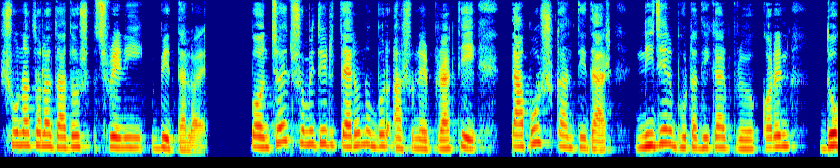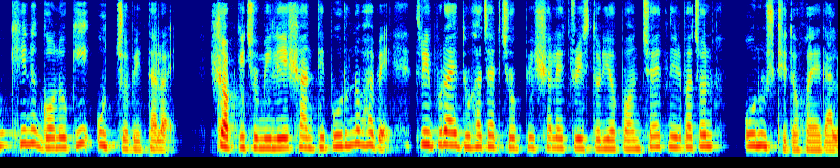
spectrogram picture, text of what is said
সোনাতলা দ্বাদশ শ্রেণি বিদ্যালয়ে। পঞ্চায়েত সমিতির তেরো নম্বর আসনের প্রার্থী তাপস কান্তি দাস নিজের ভোটাধিকার প্রয়োগ করেন দক্ষিণ গণকি উচ্চ বিদ্যালয়। সবকিছু মিলিয়ে শান্তিপূর্ণভাবে ত্রিপুরায় দু সালে ত্রিস্তরীয় পঞ্চায়েত নির্বাচন অনুষ্ঠিত হয়ে গেল।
